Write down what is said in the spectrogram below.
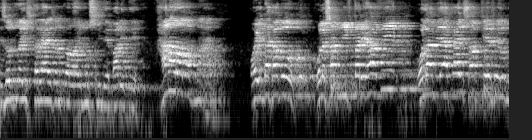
এজন্য ইফতারে আয়োজন করা হয় মসজিদে, বাড়িতে। খানার অভাব নাই। কয়টা খাব বলে সামনে ইফতারে হাজির, বলে আমি একাই সব খেয়ে ফেলব।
